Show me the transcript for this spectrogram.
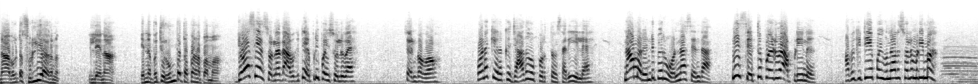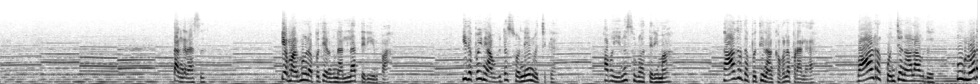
நான் அவகிட்ட சொல்லி ஆகணும். இல்லைனா என்னை பத்தி ரொம்ப தப்பா நினைப்பாமா? ஜோசியர் சொன்னதை அவகிட்ட எப்படி போய் சொல்லுவ? செண்பகம் உனக்கு எனக்கு ஜாதக பொருத்தம் சரியில்லை. நாம ரெண்டு பேரும் ஒன்னா சேர்ந்தா நீ செத்து போயிடுவ அப்படின்னு அவகிட்டயே போய் உன்னால சொல்ல முடியுமா? தங்கராசு. என் மருமகளை பத்தி எனக்கு நல்லா தெரியும்பா. இத போய் நீ அவகிட்ட சொன்னேன்னு வச்சுக்க. அவ என்ன சொல்லுவா தெரியுமா? சாகிறத பத்தி நான் கவலைப்படல. வாழ்ற கொஞ்ச நாளாவது உங்களோட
